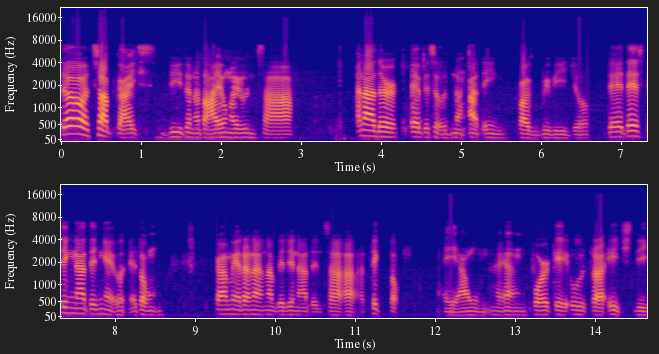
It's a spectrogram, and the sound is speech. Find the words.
So, what's up guys? Dito na tayo ngayon sa another episode ng ating pagbibideo. Te-testing natin ngayon itong camera na nabili natin sa ah, TikTok. Ayan, ayan 4K Ultra HD.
